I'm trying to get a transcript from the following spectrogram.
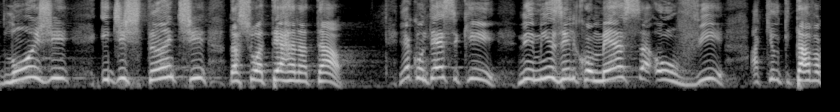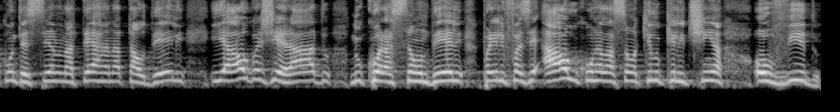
longe e distante da sua terra natal. E acontece que Neemias ele começa a ouvir aquilo que estava acontecendo na terra natal dele e algo é gerado no coração dele para ele fazer algo com relação àquilo que ele tinha ouvido.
